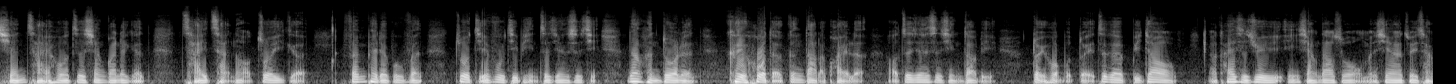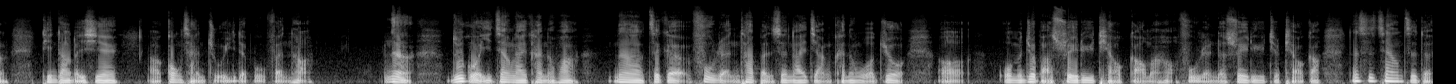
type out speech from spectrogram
钱财或者相关的一个财产哦，做一个分配的部分，做劫富济贫这件事情，让很多人可以获得更大的快乐哦。这件事情到底对或不对？这个比较呃开始去影响到说我们现在最常听到的一些啊共产主义的部分哈。那如果以这样来看的话，那这个富人他本身来讲，可能我就呃。我们就把税率调高嘛，哈，富人的税率就调高。但是这样子的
